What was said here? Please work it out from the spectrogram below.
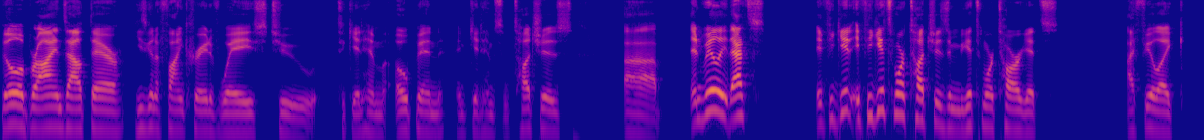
Bill O'Brien's out there. He's gonna find creative ways to to get him open and get him some touches. Uh, and really, that's if he get if he gets more touches and gets more targets, I feel like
